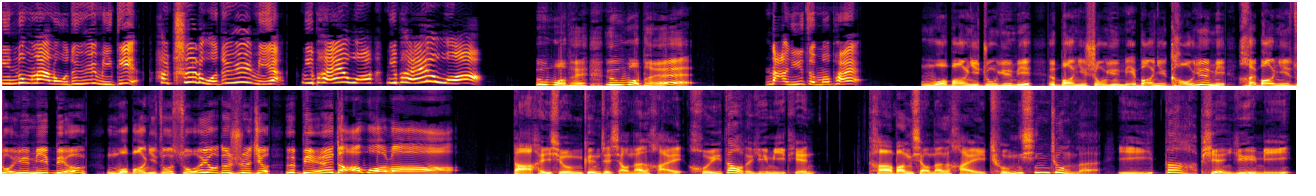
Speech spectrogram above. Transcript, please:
你弄烂了我的玉米地，还吃了我的玉米，你赔我，你赔我！我赔，我赔。那你怎么赔？”我帮你种玉米，帮你收玉米，帮你烤玉米，还帮你做玉米饼。我帮你做所有的事情，别打我了。大黑熊跟着小男孩回到了玉米田，他帮小男孩重新种了一大片玉米。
